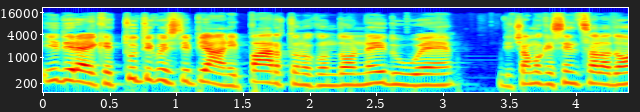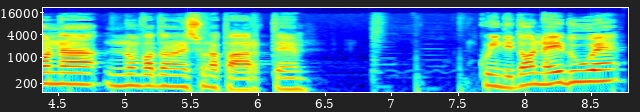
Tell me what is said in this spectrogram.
Io direi che tutti questi piani partono con donna E2. Diciamo che senza la donna non vado da nessuna parte. Quindi donna E2,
